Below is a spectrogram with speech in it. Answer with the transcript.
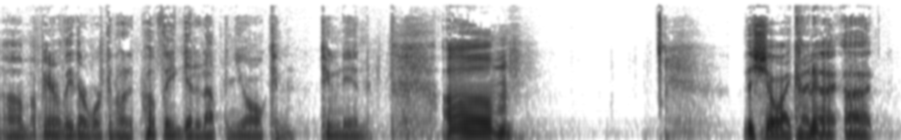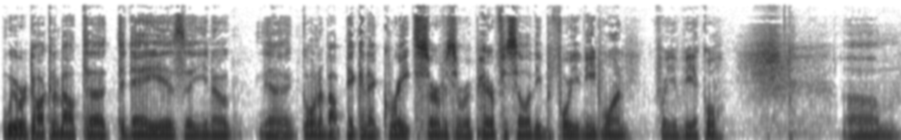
um, apparently they're working on it. Hopefully, get it up and you all can tune in. Um, the show I kind of uh, we were talking about uh, today is uh, you know uh, going about picking a great service and repair facility before you need one for your vehicle. Um,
